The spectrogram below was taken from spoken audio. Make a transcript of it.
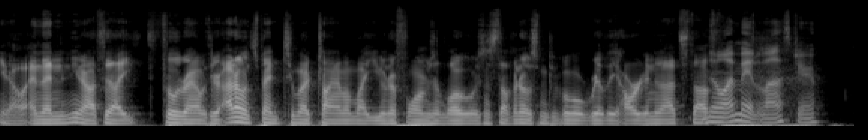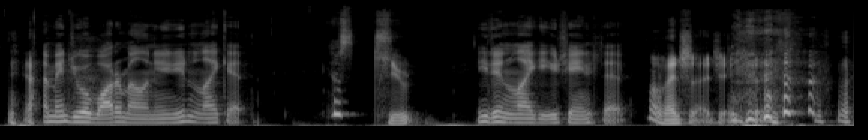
you know, and then you know I fool around with your, I don't spend too much time on my uniforms and logos and stuff. I know some people go really hard into that stuff. No, I made it last year. Yeah, I made you a watermelon, and you didn't like it. it was cute. You didn't like it. You changed it. Well, eventually I changed it. what,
